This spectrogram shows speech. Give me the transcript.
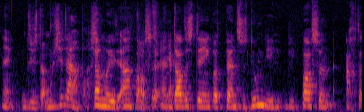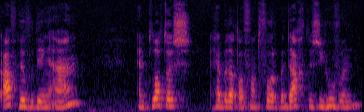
Nee. Dus dan moet je het aanpassen. Dan moet je het aanpassen. en dat is denk ik wat pensers doen. Die, die passen achteraf heel veel dingen aan. En plotters hebben dat al van tevoren bedacht. Dus die, hoeven,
